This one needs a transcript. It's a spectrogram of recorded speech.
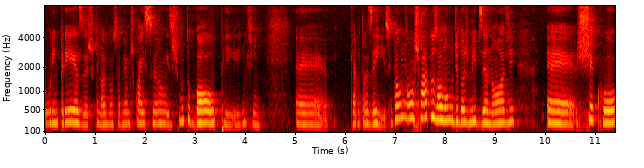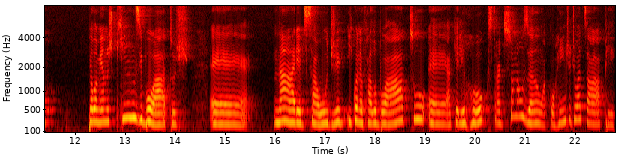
por empresas que nós não sabemos quais são, existe muito golpe, enfim. É, quero trazer isso. Então, aos fatos, ao longo de 2019, é, checou pelo menos 15 boatos é, na área de saúde. E quando eu falo boato, é aquele hoax tradicionalzão, a corrente de WhatsApp,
